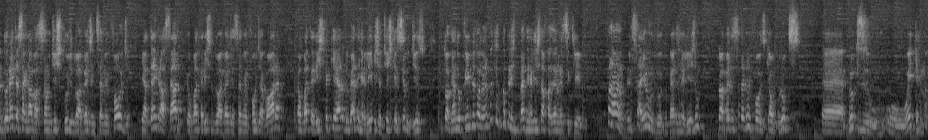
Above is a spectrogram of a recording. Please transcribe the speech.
durante essa gravação de estúdio do Avenged Sevenfold, e até engraçado, porque o baterista do Avenged Sevenfold agora é o baterista que era do Bad Religion, eu tinha esquecido disso. Estou vendo o clipe e estou olhando, o que o baterista do Bad Religion está fazendo nesse clipe? Não, ele saiu do, do Bad Religion para o Avenged Sevenfold, que é o Brooks, é, Brooks o, o Wakerman.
